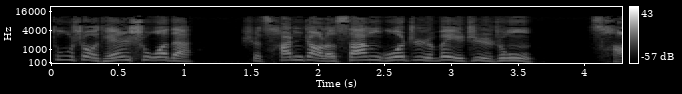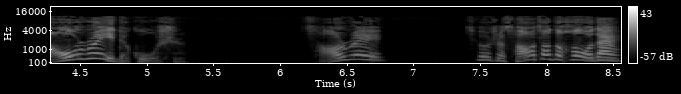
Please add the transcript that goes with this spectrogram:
杜寿田说的是参照了《三国志·魏志》中曹睿的故事。曹睿就是曹操的后代，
